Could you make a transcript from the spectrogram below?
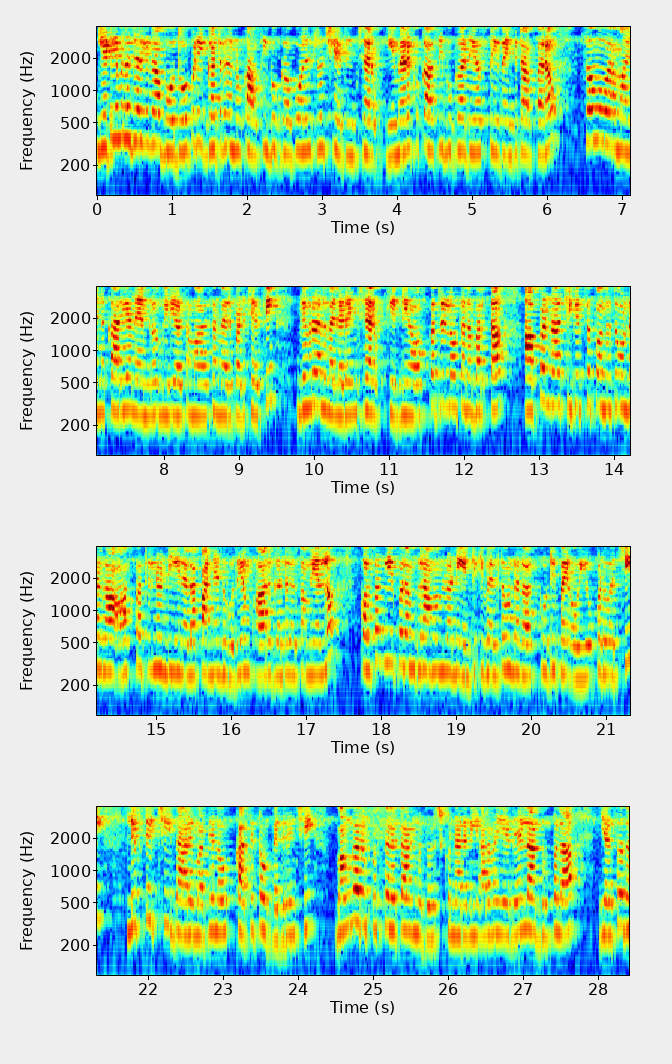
ఇటీవల జరిగిన ఓ దోపిడీ ఘటనను కాశీబుగ్గ పోలీసులు ఛేదించారు. ఈ మేరకు కాశీబుగ్గ డీఎస్పీ వెంకట అప్పారావు సోమవారం ఆయన కార్యాలయంలో మీడియా సమావేశం ఏర్పాటు చేసి వివరాలు వెల్లడించారు. కిడ్నీ ఆసుపత్రిలో తన భర్త అప్పన్న చికిత్స పొందుతూ ఉండగా ఆసుపత్రి నుండి ఈ నెల పన్నెండు ఉదయం ఆరు గంటల సమయంలో కొసంగీపురం గ్రామంలోని ఇంటికి వెళ్తూ ఉండగా స్కూటీపై ఓ యువకుడు వచ్చి లిఫ్ట్ ఇచ్చి దారి మధ్యలో కత్తితో బెదిరించి బంగారు పుస్తల తాడును దోచుకున్నాడని అరవై ఐదేళ్ళ దుంపల యశోద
